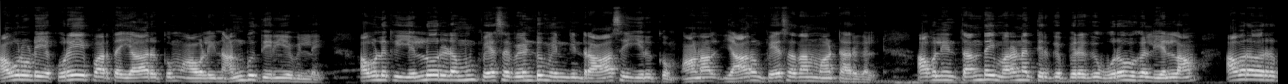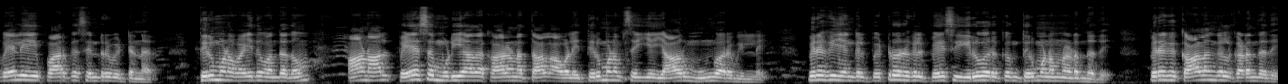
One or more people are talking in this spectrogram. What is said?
அவளுடைய குறையை பார்த்த யாருக்கும் அவளின் அன்பு தெரியவில்லை. அவளுக்கு எல்லோரிடமும் பேச வேண்டும் என்கின்ற ஆசை இருக்கும். ஆனால் யாரும் பேசதான் மாட்டார்கள். அவளின் தந்தை மரணத்திற்கு பிறகு உறவுகள் எல்லாம் அவரவர் வேலையை பார்க்க சென்று விட்டனர். திருமண வயது வந்ததும் ஆனால் பேச முடியாத காரணத்தால் அவளை திருமணம் செய்ய யாரும் முன்வரவில்லை பிறகு எங்கள் பெற்றோர்கள் பேசி இருவருக்கும் திருமணம் நடந்தது. பிறகு காலங்கள் கடந்தது.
